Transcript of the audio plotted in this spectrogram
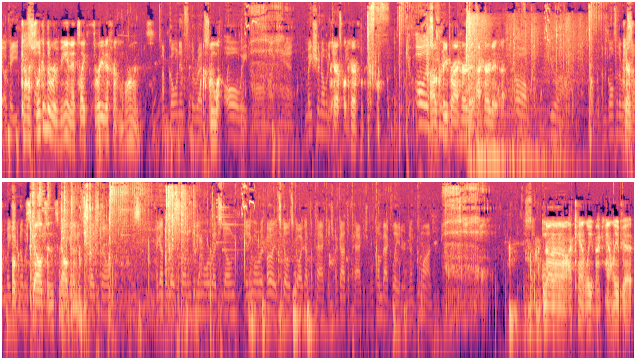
Okay. You, Gosh, some- look at the ravine. It's like three different ones. I'm going in for the redstone. oh wait. Oh no, I can't. Make sure nobody Careful, gets me. careful, careful. Oh, there's Oh, creeper! I heard it. I heard it. Oh my god. I'm going for the Careful. redstone. Make sure Oh, nobody skeleton, gets. Skeleton. redstone. I got the redstone. I'm getting more redstone. Getting more. Red- oh, let's go. Let's go. I got the package. I got the package. We'll come back later. No, come on. A- No, oh, no, no. I can't leave. I can't leave yet.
